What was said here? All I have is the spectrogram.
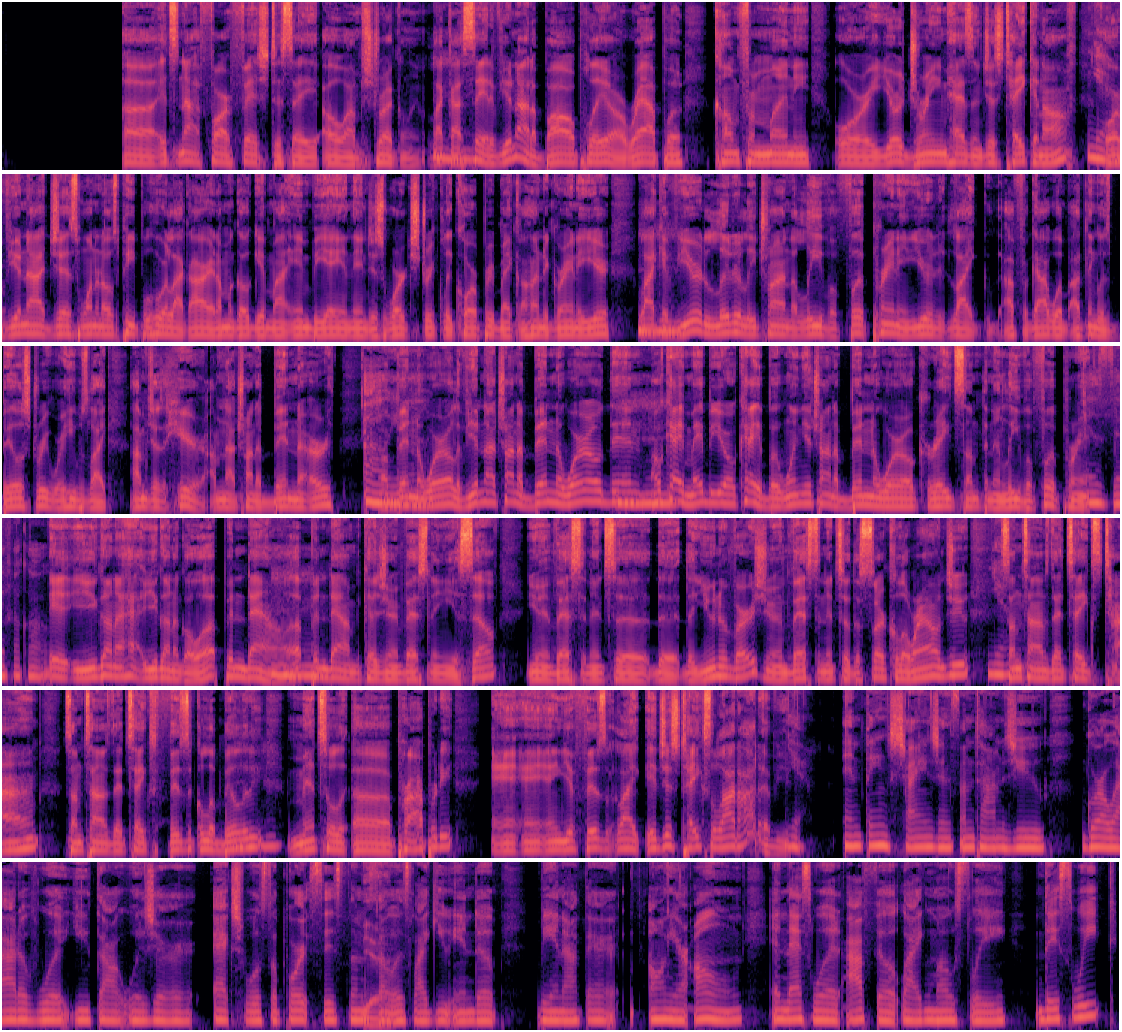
Uh, it's not far fetched to say, "Oh, I'm struggling." Like I Mhm. said, if you're not a ball player, a rapper, come from money, or your dream hasn't just taken off, Yeah. or if you're not just one of those people who are like, "All right, I'm gonna go get my MBA and then just work strictly corporate, make a hundred grand a year." Like if Mhm. you're literally trying to leave a footprint and you're like, I forgot what I think it was Bill Street where he was like, "I'm just here. I'm not trying to bend the earth Oh, or bend the world." If you're not trying to bend the world, then Mhm. okay, maybe you're okay. But when you're trying to bend the world, create something and leave a footprint, It's difficult. it, you're gonna have you're gonna go up and down, up Mhm. and down because you're investing in yourself. You're investing into the the universe. You're investing into the circle around you. Yeah. Sometimes that takes time. Sometimes that takes physical ability, Mhm. mental uh, property, and, and and your physical. Like it just takes a lot out of you. Yeah. and things change and sometimes you grow out of what you thought was your actual support system Yeah. so it's like you end up being out there on your own and that's what i felt like mostly this week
